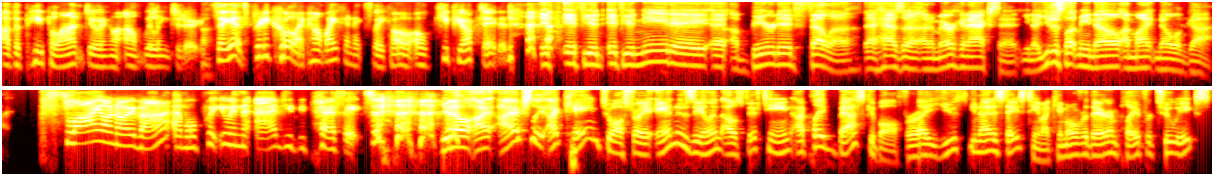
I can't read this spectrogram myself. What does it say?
other people aren't doing or aren't willing to do. So yeah, it's pretty cool. I can't wait for next week. I'll, I'll keep you updated. if, if you if you need a a, a bearded fella that has a, an American accent, you know, you just let me know. I might know a guy. Fly on over and we'll put you in the ad. You'd be perfect. You know, I I actually I came to Australia and New Zealand. I was 15. I played basketball for a youth United States team. I came over there and played for two weeks.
